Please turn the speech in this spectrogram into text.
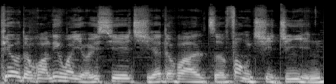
第二的话，另外有一些企业的话则放弃经营，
